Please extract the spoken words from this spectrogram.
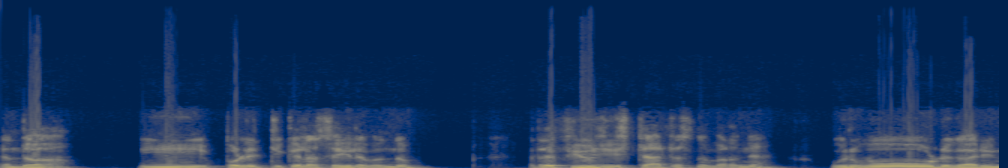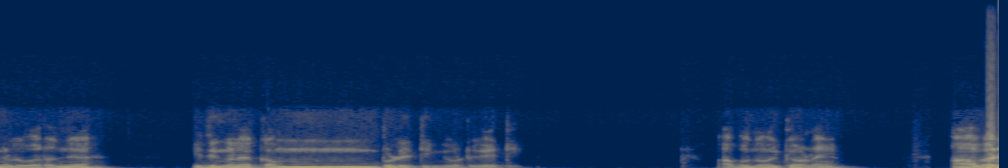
എന്തുവാ ഈ പൊളിറ്റിക്കൽ അസൈലമെന്നും റെഫ്യൂജി സ്റ്റാറ്റസ് എന്ന് പറഞ്ഞ് ഒരുപാട് കാര്യങ്ങൾ പറഞ്ഞ് ഇതുങ്ങളെ കംപ്ലീറ്റ് ഇങ്ങോട്ട് കയറ്റി. അപ്പൊ നോക്കിക്കോണേ. അവർ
